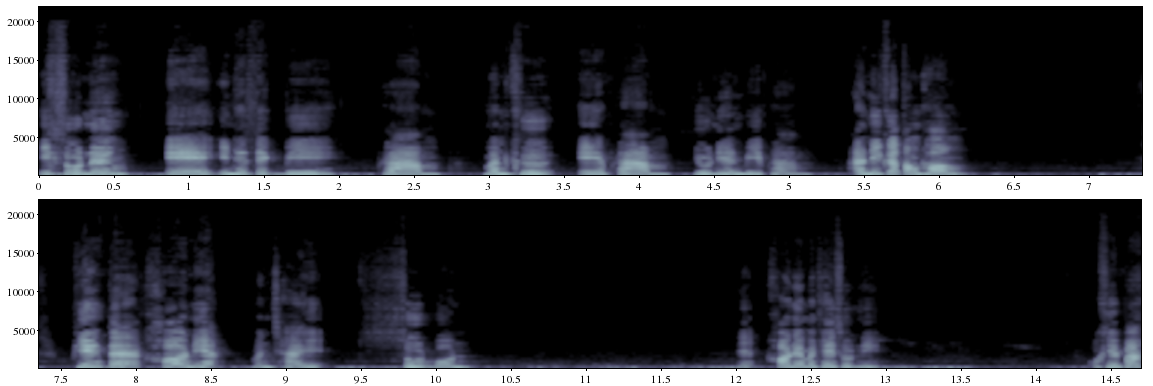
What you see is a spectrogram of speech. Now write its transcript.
อีกสูตรหนึ่ง A intersect B พรามมันคือ A พราม union B พรามอันนี้ก็ต้องท่อง เพียงแต่ข้อนี้มันใช้สูตรบนเนี่ยข้อนี้มันใช้สูตรนี้ โอเคปะ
